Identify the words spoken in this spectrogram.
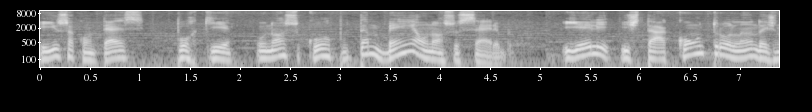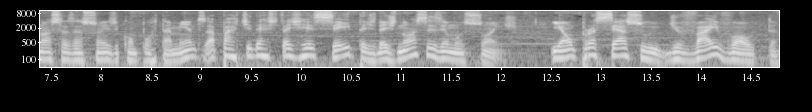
E isso acontece porque o nosso corpo também é o nosso cérebro. E ele está controlando as nossas ações e comportamentos a partir destas receitas das nossas emoções. E é um processo de vai e volta.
